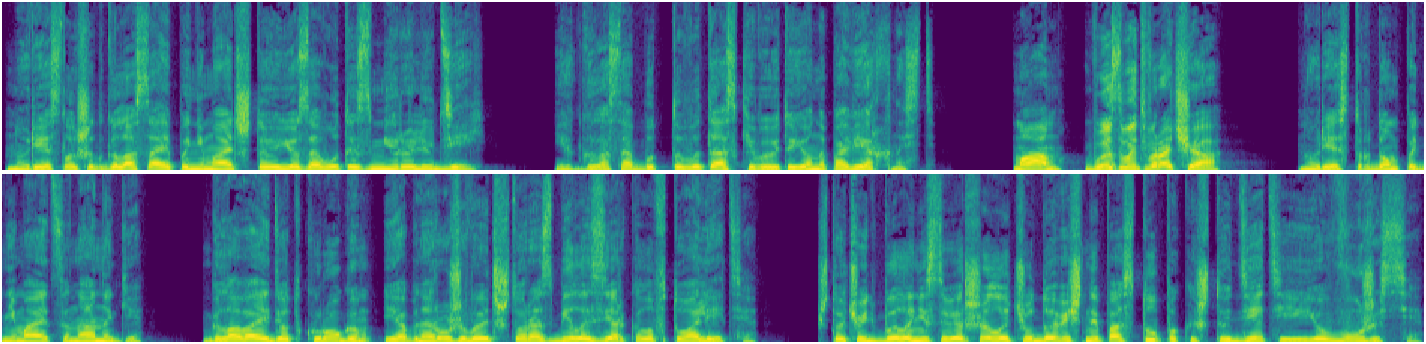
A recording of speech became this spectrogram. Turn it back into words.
Нурия слышит голоса и понимает, что ее зовут из мира людей. Их голоса будто вытаскивают ее на поверхность. «Мам, вызвать врача!» Нурия с трудом поднимается на ноги, голова идет кругом и обнаруживает, что разбила зеркало в туалете, что чуть было не совершила чудовищный поступок и что дети ее в ужасе.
